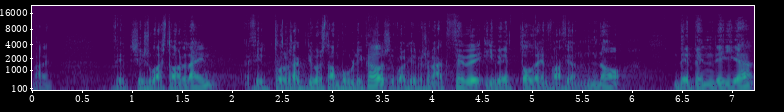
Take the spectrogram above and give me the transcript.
Es decir, si subasta online, es decir, todos los activos están publicados y cualquier persona accede y ve toda la información. No depende ya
